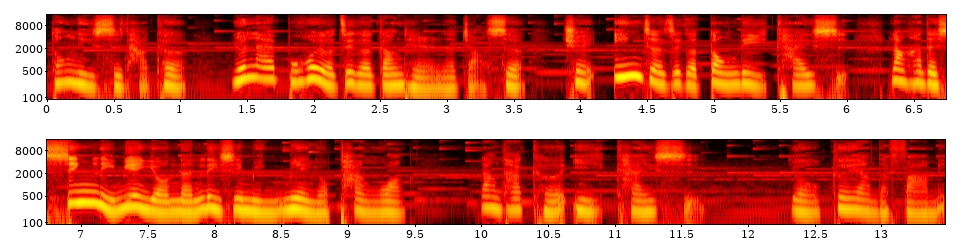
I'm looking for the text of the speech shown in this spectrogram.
东尼史塔克。原来不会有这个钢铁人的角色，却因着这个动力开始，让他的心里面有能力，心里面有盼望，让他可以开始有各样的发明。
